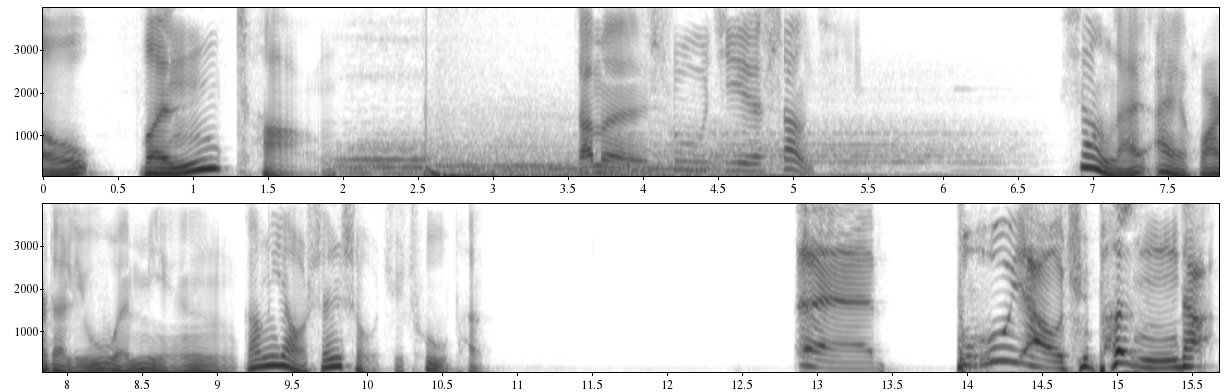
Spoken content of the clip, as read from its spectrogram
楼坟场。咱们书接上集。向来爱花的刘文明刚要伸手去触碰，呃，不要去碰它！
